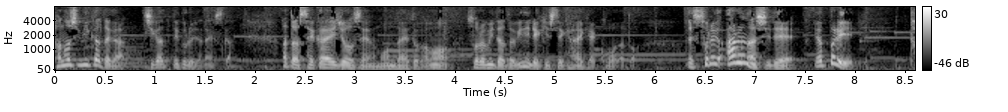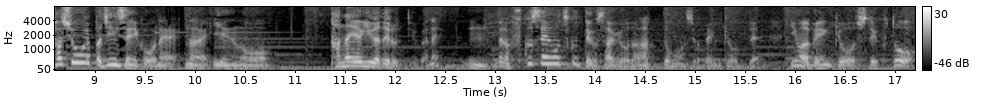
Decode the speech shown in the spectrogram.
楽しみ方が違ってくるじゃないですか。あとは世界情勢の問題とかもそれを見たときに歴史的背景はこうだと。でそれがあるなしでやっぱり多少やっぱ人生にこうねな家の華やぎが出るっていうかね、うん、だから伏線を作っていく作業だなって思うんですよ勉強って。今勉強していくと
